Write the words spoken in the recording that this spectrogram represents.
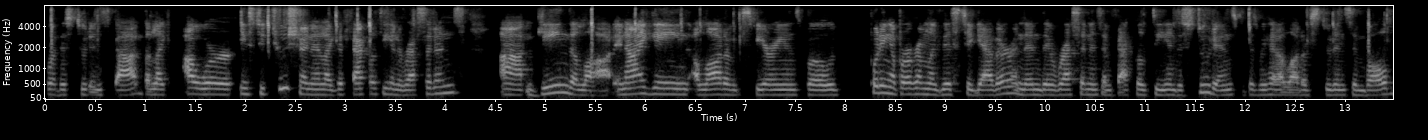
what the students got. But like our institution and like the faculty and the residents uh, gained a lot and i gained a lot of experience both putting a program like this together and then the residents and faculty and the students because we had a lot of students involved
